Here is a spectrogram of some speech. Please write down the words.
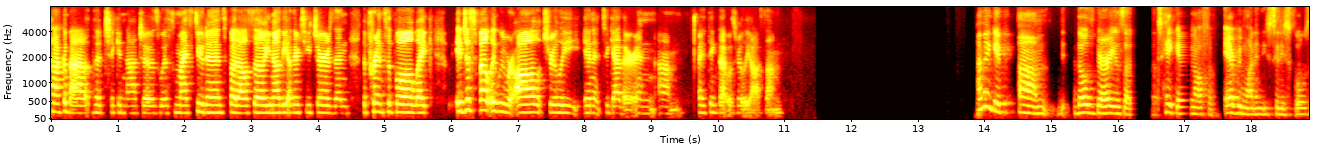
talk about the chicken nachos with my students, but also, you know, the other teachers and the principal. Like it just felt like we were all truly in it together. And um, I think that was really awesome. I think if um, those barriers are taken off of everyone in these city schools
